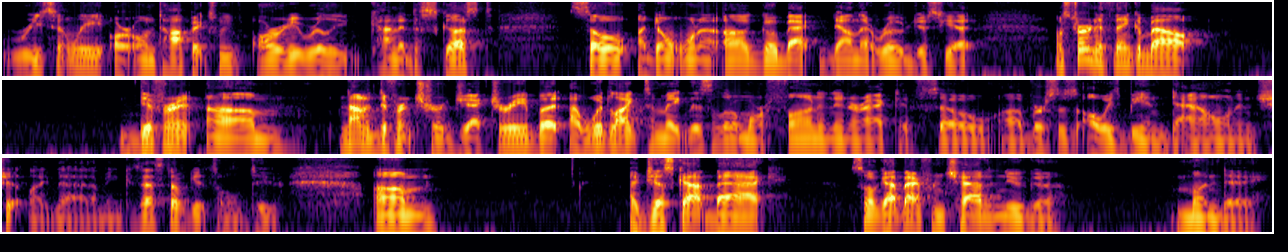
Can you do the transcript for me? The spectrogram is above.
recently are on topics we've already really kind of discussed. So I don't want to uh, go back down that road just yet. I'm starting to think about different, um, not a different trajectory, but I would like to make this a little more fun and interactive. So uh, versus always being down and shit like that. I mean, because that stuff gets old too. Um, I just got back. So I got back from Chattanooga Monday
